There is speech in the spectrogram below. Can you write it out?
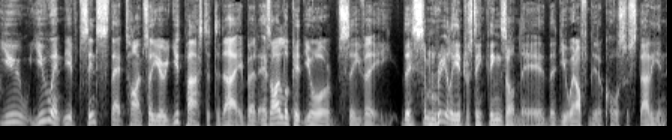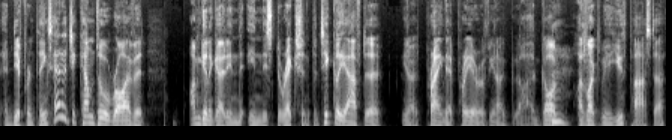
you you went you've, since that time. So you're a youth pastor today, but as I look at your CV, there's some really interesting things on there that you went off and did a course of study and, and different things. How did you come to arrive at? I'm going to go in in this direction, particularly after you know praying that prayer of you know God, mm. I'd like to be a youth pastor,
